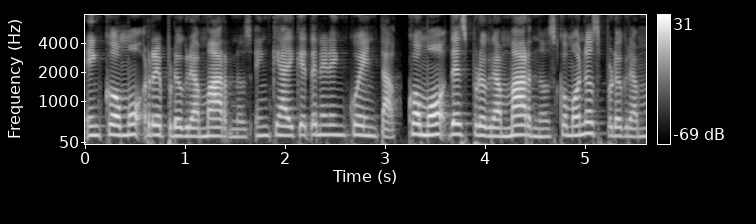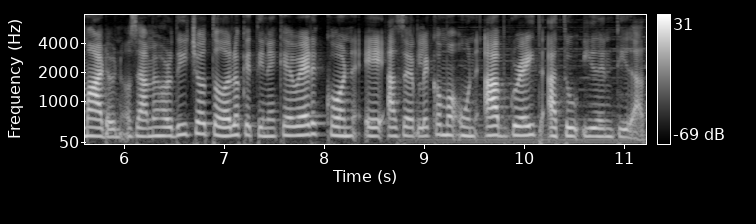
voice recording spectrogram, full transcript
en cómo reprogramarnos, en qué hay que tener en cuenta, cómo desprogramarnos, cómo nos programaron, o sea, mejor dicho, todo lo que tiene que ver con eh, hacerle como un upgrade a tu identidad.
